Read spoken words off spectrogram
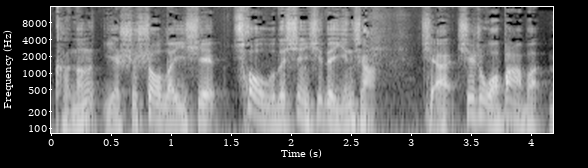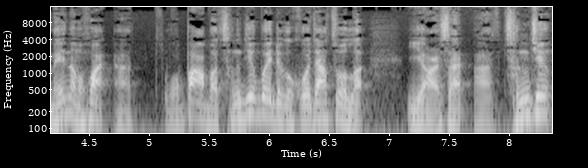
可能也是受了一些错误的信息的影响。其其实我爸爸没那么坏啊，我爸爸曾经为这个国家做了一二三啊，曾经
